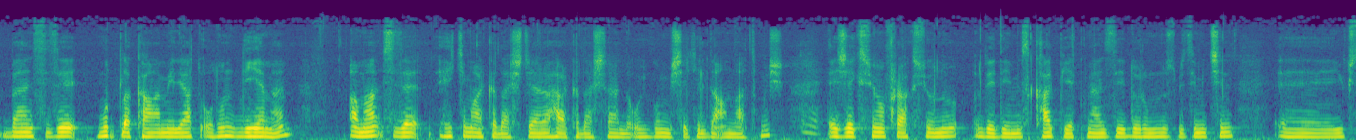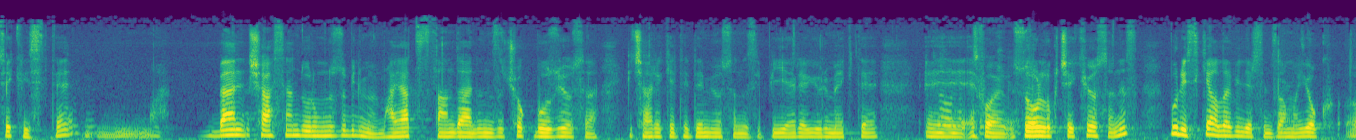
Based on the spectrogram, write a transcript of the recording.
ben size mutlaka ameliyat olun diyemem. Ama size hekim arkadaş, cerrah arkadaşlar da uygun bir şekilde anlatmış. Evet. Ejeksiyon fraksiyonu dediğimiz kalp yetmezliği durumunuz bizim için e, yüksek riskte. Hı hı. Ben şahsen durumunuzu bilmiyorum. Hayat standartınızı çok bozuyorsa, hiç hareket edemiyorsanız, bir yere yürümekte e, zorluk, efor, zorluk çekiyorsanız bu riski alabilirsiniz. Ama yok e,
